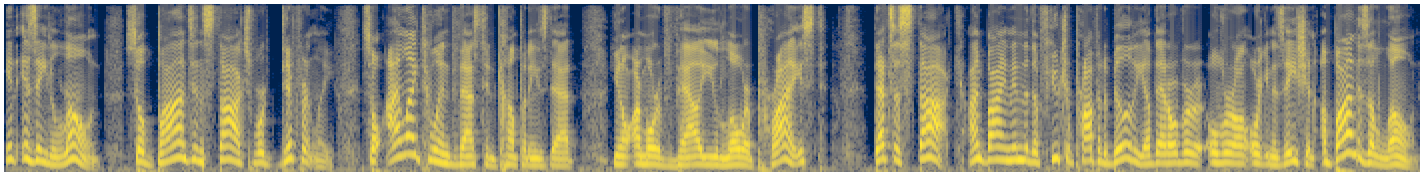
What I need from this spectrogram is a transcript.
It is a loan. So bonds and stocks work differently. So I like to invest in companies that, you know, are more value, lower priced. That's a stock. I'm buying into the future profitability of that over, overall organization. A bond is a loan.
